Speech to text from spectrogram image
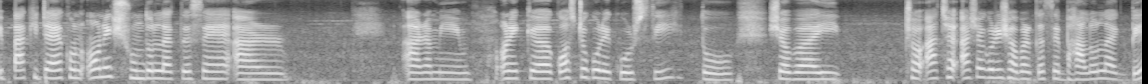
এই পাখিটা এখন অনেক সুন্দর লাগতেছে, আর আর আমি অনেক কষ্ট করে করছি, তো সবাই আশা আশা করি সবার কাছে ভালো লাগবে।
